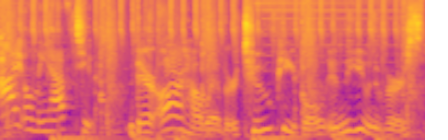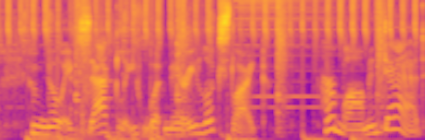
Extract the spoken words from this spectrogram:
I only have two. There are, however, two people in the universe who know exactly what Mary looks like her mom and dad.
